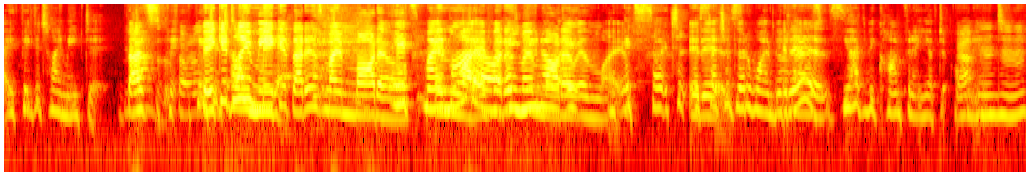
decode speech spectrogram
I faked it till I made it. That's totally. fake it till you make it. it. That is my motto. It's my in motto. life. That is and my you know, motto it- in life. It's such a, It it's such a good one because is. you have to be confident. You have to own Yeah. it Mm-hmm.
